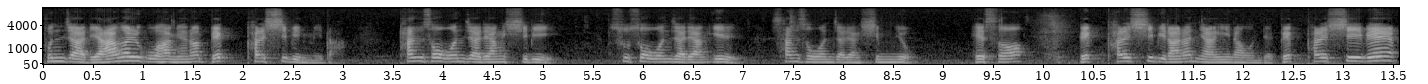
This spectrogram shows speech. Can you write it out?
분자량을 구하면 180입니다. 탄소 원자량 12, 수소 원자량 1, 산소 원자량 16 해서 180이라는 양이 나오는데 180에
